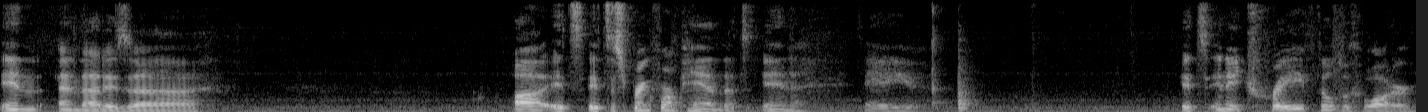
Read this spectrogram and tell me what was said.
in and that is uh, it's it's a springform pan that's in a it's in a tray filled with water.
